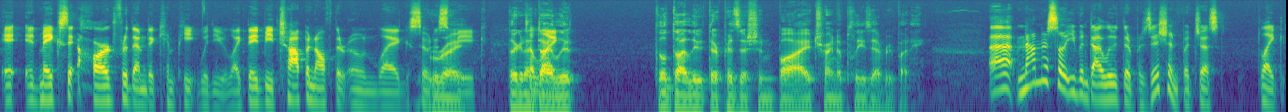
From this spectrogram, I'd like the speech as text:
It, it makes it hard for them to compete with you. Like they'd be chopping off their own leg, so to right. speak. They're going to like- dilute they'll dilute their position by trying to please everybody. Uh, not necessarily even dilute their position, but just like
